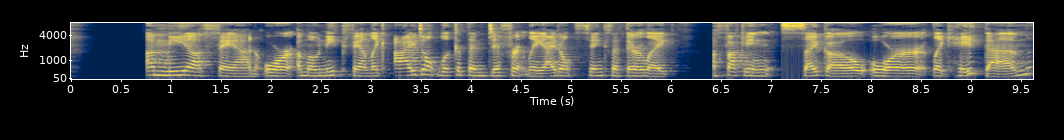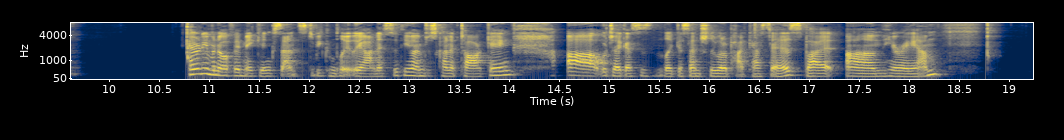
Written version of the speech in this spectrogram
a Mia fan or a Monique fan, like I don't look at them differently. I don't think that they're like a fucking psycho or like hate them. I don't even know if I'm making sense to be completely honest with you. I'm just kind of talking, uh, which I guess is like essentially what a podcast is, but um, here I am.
